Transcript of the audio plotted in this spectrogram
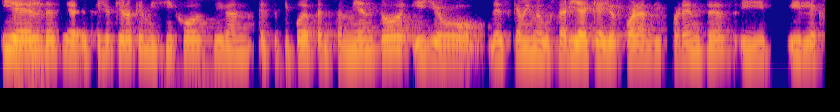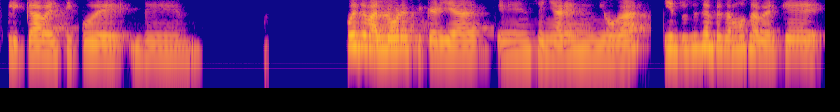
Y él decía, es que yo quiero que mis hijos sigan este tipo de pensamiento y yo, es que a mí me gustaría que ellos fueran diferentes y, y le explicaba el tipo de, de, pues de valores que quería eh, enseñar en mi hogar. Y entonces empezamos a ver que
